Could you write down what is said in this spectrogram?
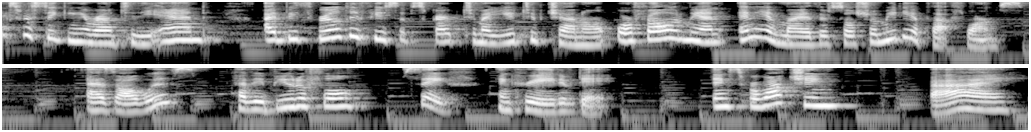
Thanks for sticking around to the end. I'd be thrilled if you subscribed to my YouTube channel or followed me on any of my other social media platforms. As always, have a beautiful, safe, and creative day. Thanks for watching. Bye.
